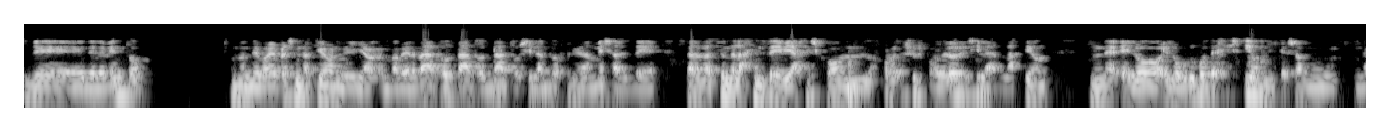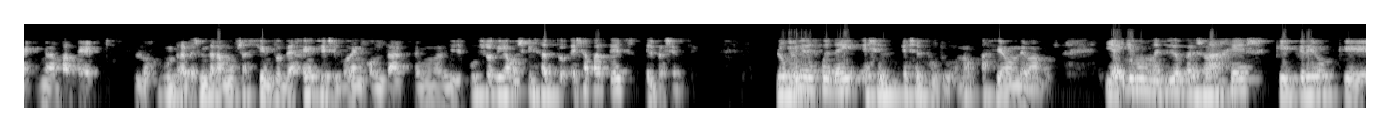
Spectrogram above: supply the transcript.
del evento, donde va a haber presentación y va a haber datos, datos, datos y las dos primeras mesas de la relación de la gente de viajes con sus proveedores y la relación en, los grupos de gestión, que son en gran parte los, representan a muchas cientos de agencias y pueden contar en el discurso, digamos que esa, esa parte es el presente. Lo que viene después de ahí es el, es el futuro, ¿no? Hacia dónde vamos. Y ahí hemos metido personajes que creo que,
